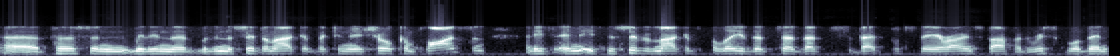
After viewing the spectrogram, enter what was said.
uh, person within the within the supermarket that can ensure compliance. And, and, if, and if the supermarkets believe that that's, that puts their own staff at risk, well then,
